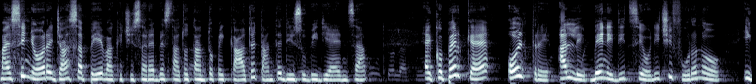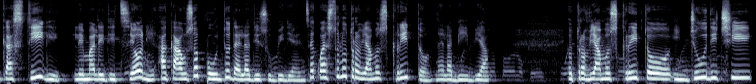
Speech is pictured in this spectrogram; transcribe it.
Ma il Signore già sapeva che ci sarebbe stato tanto peccato e tanta disubbidienza. Ecco perché, oltre alle benedizioni, ci furono i castighi, le maledizioni a causa appunto della disubbidienza. E questo lo troviamo scritto nella Bibbia. Lo troviamo scritto in giudici,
